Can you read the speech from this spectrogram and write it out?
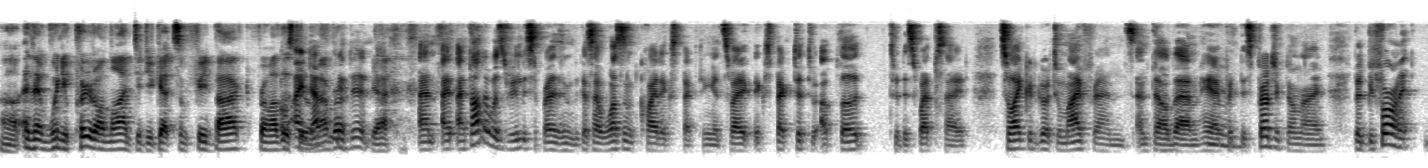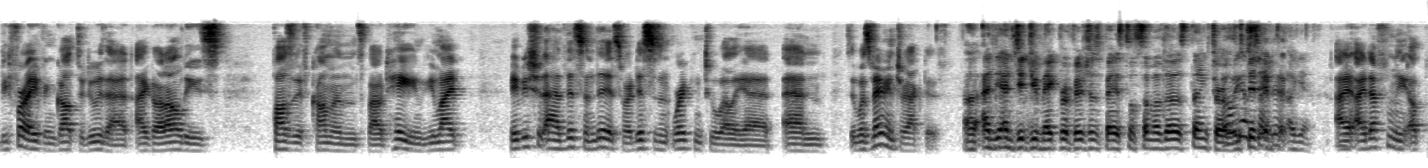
Uh, and then when you put it online, did you get some feedback from others? Oh, I remember? definitely did. Yeah. And I, I thought it was really surprising because I wasn't quite expecting it. So I expected to upload to this website, so I could go to my friends and tell them, "Hey, I put this project online." But before I, before I even got to do that, I got all these positive comments about, "Hey, you might maybe you should add this and this, or this isn't working too well yet," and it was very interactive. Uh, and, and did you make revisions based on some of those things, or at Oh, least yes, did, I you- did. oh, yeah. I, I definitely up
